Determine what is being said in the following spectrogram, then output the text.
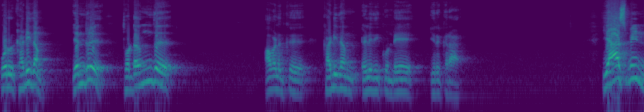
ஒரு கடிதம் என்று தொடர்ந்து அவளுக்கு கடிதம் எழுதி கொண்டே இருக்கிறார். யாஸ்மின்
